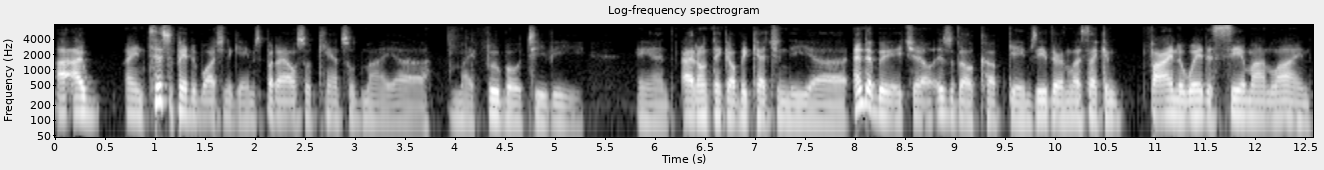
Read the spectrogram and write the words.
I, I, I anticipated watching the games, but I also canceled my uh, my Fubo TV, and I don't think I'll be catching the uh, NWHL Isobel Cup games either, unless I can find a way to see them online.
